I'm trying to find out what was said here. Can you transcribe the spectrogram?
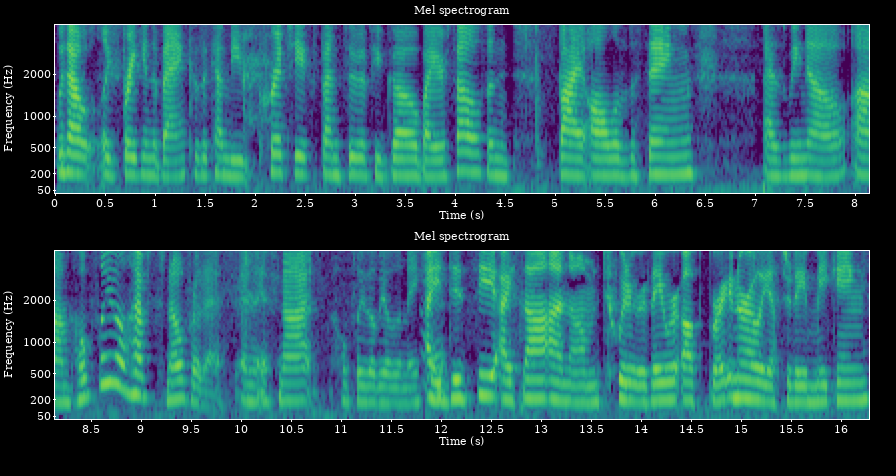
without like breaking the bank because it can be pretty expensive if you go by yourself and buy all of the things, as we know. Um, hopefully, they'll have snow for this, and if not, hopefully they'll be able to make it. I did see, I saw on um, Twitter, they were up bright and early yesterday making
